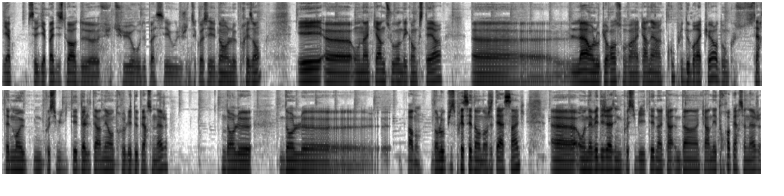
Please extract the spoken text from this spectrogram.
Il n'y a, a pas d'histoire de euh, futur ou de passé ou je ne sais quoi, c'est dans le présent. Et euh, on incarne souvent des gangsters. Là, en l'occurrence, on va incarner un couple de braqueurs, donc certainement une possibilité d'alterner entre les deux personnages. Dans le dans le pardon dans l'opus précédent dans GTA V euh, on avait déjà une possibilité d'incar- d'incarner trois personnages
